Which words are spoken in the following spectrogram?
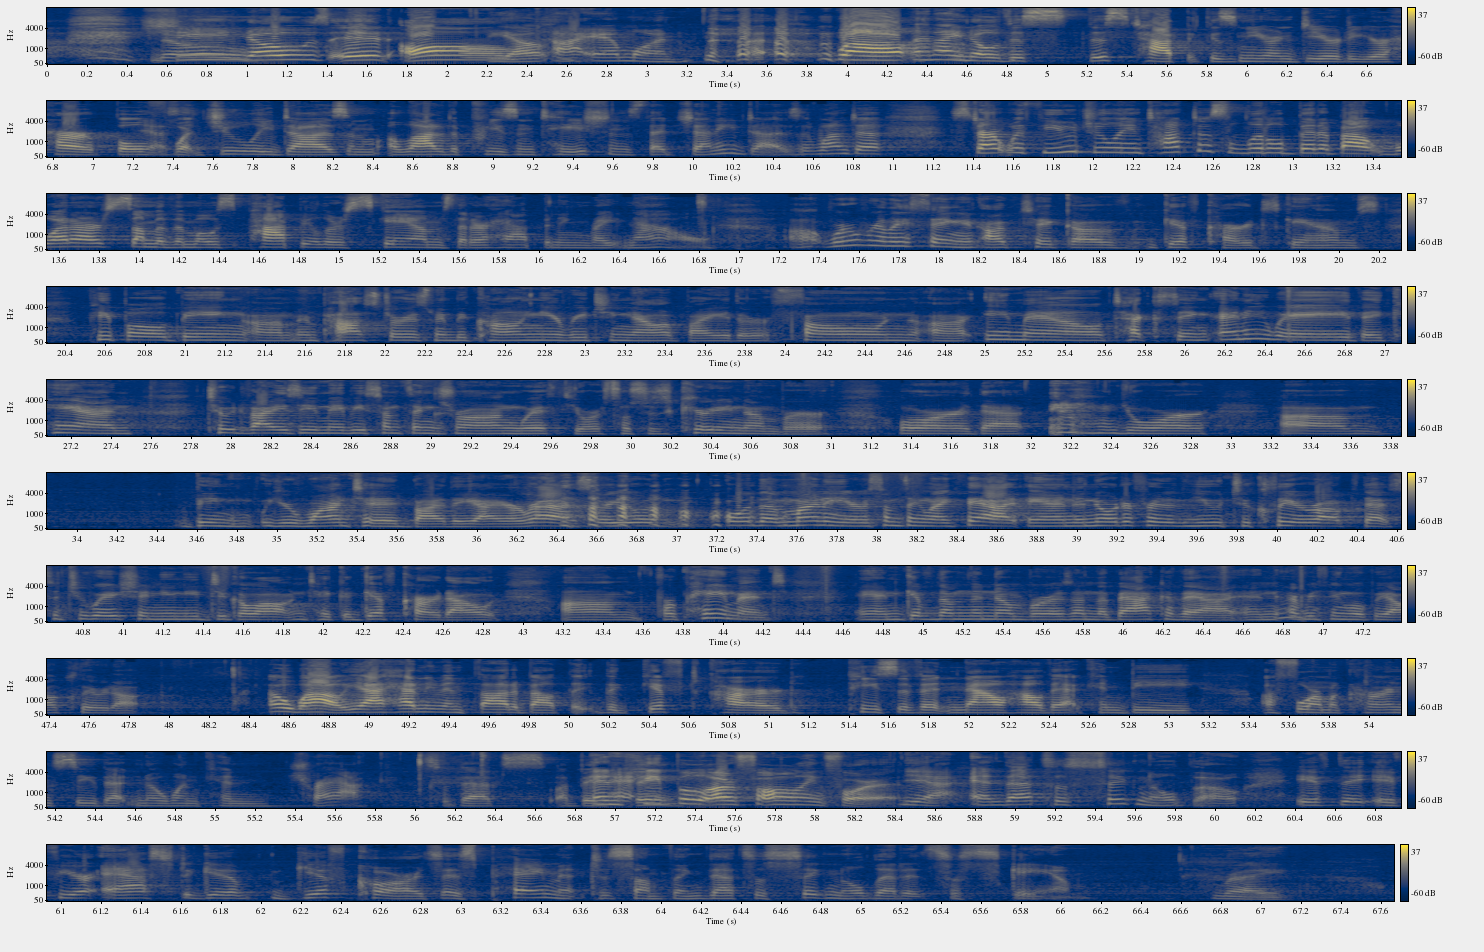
She knows it all. Yep. I am one. well, and I know this this topic is near and dear to your heart, both Yes. what Julie does and a lot of the presentations that Jenny does. I wanted to start with you, Julie, and talk to us a little bit about what are some of the most popular scams that are happening right now. Uh, we're really seeing an uptick of gift card scams. People being um, imposters, maybe calling you, reaching out by either phone, uh, email, texting, any way they can to advise you maybe something's wrong with your social security number or that you're um, being you're wanted by the IRS or you owe them money or something like that. And in order for you to clear up that situation, you need to go out and take a gift card out um, for payment and give them the numbers on the back of that, and everything will be all cleared up. Oh, wow. Yeah, I hadn't even thought about the, the gift card piece of it now how that can be a form of currency that no one can track. So that's a big thing. And thing. people are falling for it. yeah, and that's a signal, though. If they, if you're asked to give gift cards as payment to something, that's a signal that it's a scam. Right.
